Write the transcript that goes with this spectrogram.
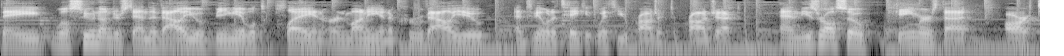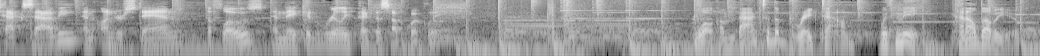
they will soon understand the value of being able to play and earn money and accrue value and to be able to take it with you project to project. And these are also gamers that are tech savvy and understand the flows, and they could really pick this up quickly. Welcome back to The Breakdown with me, NLW.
